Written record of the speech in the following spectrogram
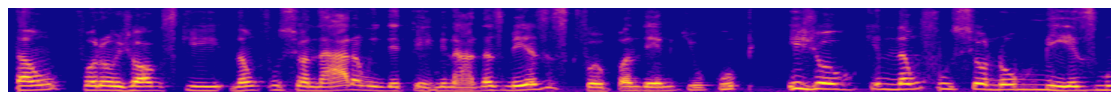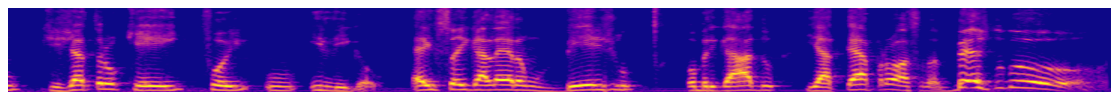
Então, foram jogos que não funcionaram em determinadas mesas, que foi o Pandemic e o Coop. E jogo que não funcionou mesmo, que já troquei, foi o Illegal. É isso aí, galera. Um beijo, obrigado e até a próxima. Beijo, Dudu!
